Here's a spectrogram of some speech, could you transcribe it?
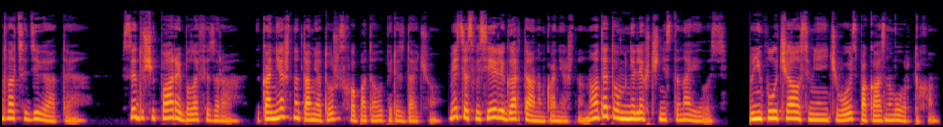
29. Следующей парой была физра. И, конечно, там я тоже схлопотала пересдачу. Вместе с Василием Гартаном, конечно, но от этого мне легче не становилось. Но не получалось у меня ничего из показанного Ортахом.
